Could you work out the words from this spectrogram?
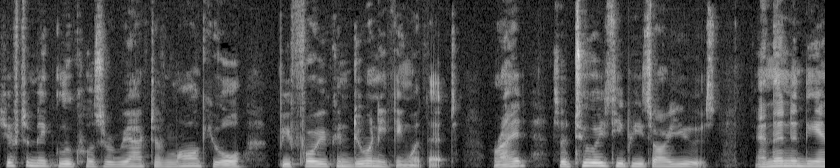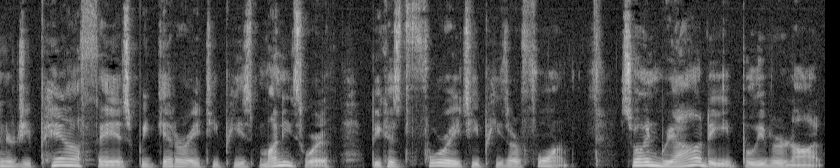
you have to make glucose a reactive molecule before you can do anything with it right? So two ATPs are used. And then in the energy payoff phase, we get our ATPs money's worth because four ATPs are formed. So in reality, believe it or not,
